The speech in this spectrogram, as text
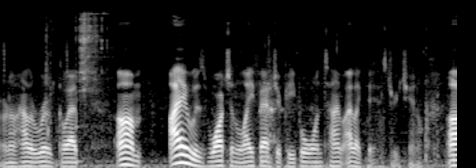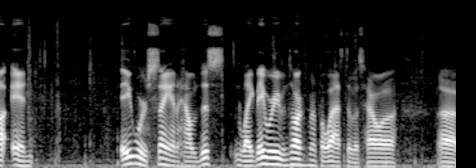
I don't know how the road collapsed. Um, I was watching Life After People one time. I like the History Channel. Uh, and they were saying how this, like, they were even talking about The Last of Us, how, uh, uh,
